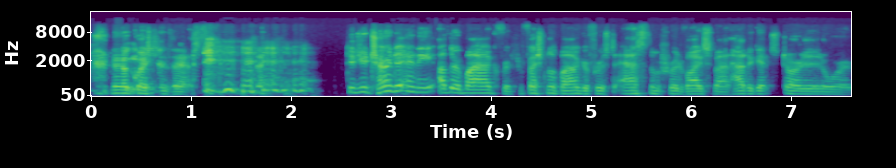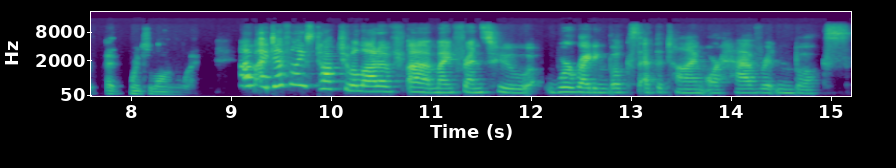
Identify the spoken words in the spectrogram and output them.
no questions asked. Did you turn to any other biographers, professional biographers, to ask them for advice about how to get started or at points along the way? Um, I definitely talked to a lot of uh, my friends who were writing books at the time or have written books.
